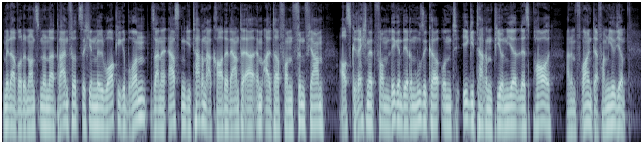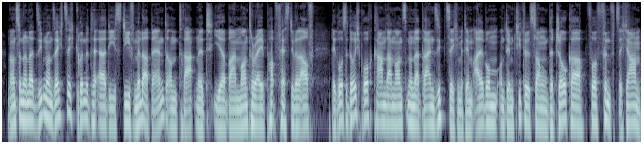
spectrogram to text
Miller wurde 1943 in Milwaukee geboren. Seine ersten Gitarrenakkorde lernte er im Alter von fünf Jahren. Ausgerechnet vom legendären Musiker und E-Gitarrenpionier Les Paul, einem Freund der Familie. 1967 gründete er die Steve Miller Band und trat mit ihr beim Monterey Pop Festival auf. Der große Durchbruch kam dann 1973 mit dem Album und dem Titelsong The Joker vor 50 Jahren.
